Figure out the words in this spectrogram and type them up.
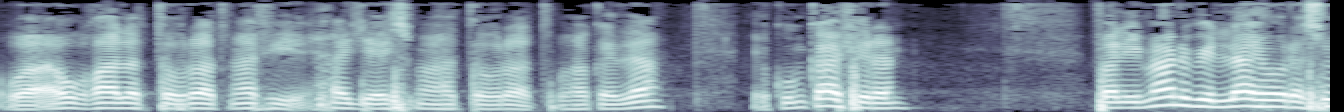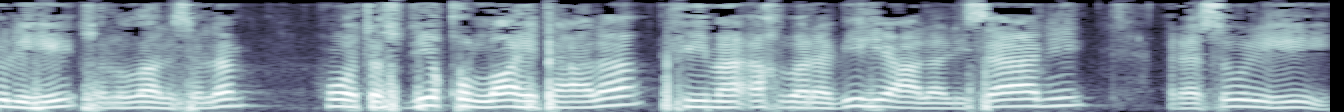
أو قال التوراة ما في حاجة اسمها التوراة وهكذا يكون كافرا. فالإيمان بالله ورسوله صلى الله عليه وسلم هو تصديق الله تعالى فيما أخبر به على لسان رسوله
